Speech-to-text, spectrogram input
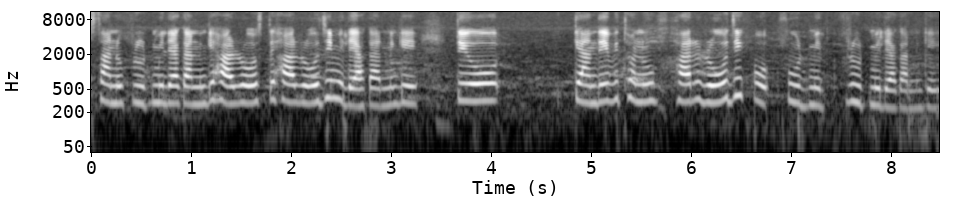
ਸਾਨੂੰ ਫਰੂਟ ਮਿਲਿਆ ਕਰਨਗੇ ਹਰ ਰੋਜ਼ ਤੇ ਹਰ ਰੋਜ਼ ਹੀ ਮਿਲਿਆ ਕਰਨਗੇ। ਤੇ ਉਹ ਕਹਿੰਦੇ ਵੀ ਤੁਹਾਨੂੰ ਹਰ ਰੋਜ਼ ਹੀ ਫੂਡ ਫਰੂਟ ਮਿਲਿਆ ਕਰਨਗੇ।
